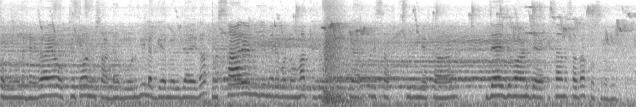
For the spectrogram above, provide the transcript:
ਸਲੂਨ ਹੈਗਾ ਆ, ਉੱਥੇ ਤੁਹਾਨੂੰ ਸਾਡਾ ਬੋਰਡ ਵੀ ਲੱਗਿਆ ਮਿਲ ਜਾਏਗਾ। ਸਾਰਿਆਂ ਨੂੰ ਜੀ ਮੇਰੇ ਵੱਲੋਂ ਹੱਥ ਜੋੜ ਕੇ ਪਿਆਰ ਭਰੀ ਸਤਿ ਸ੍ਰੀ ਅਕਾਲ। ਜੈ ਜਵਾਨ, ਜੈ ਕਿਸਾਨ, ਸਦਾ ਖੁਸ਼ ਰਹੋ।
